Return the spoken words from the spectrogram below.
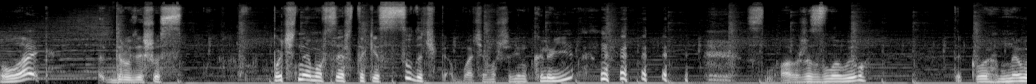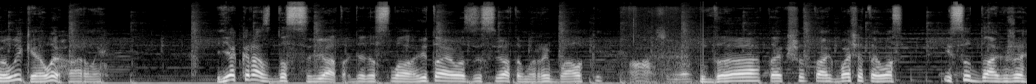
Лайк. Друзі, щось. Почнемо все ж таки з судочка. Бачимо, що він клює. Слава вже зловив. Такий невеликий, але гарний. Якраз до свята, дядя Слава, вітаю вас зі святом рибалки. А. Да, так що так, бачите, у вас і судак вже.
